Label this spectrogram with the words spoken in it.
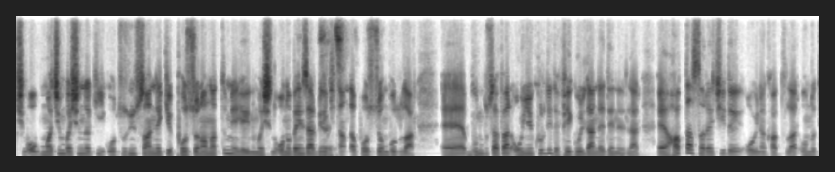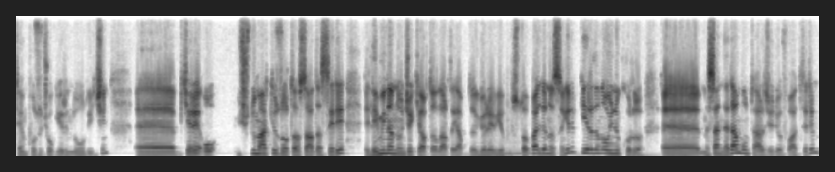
şimdi o maçın başındaki ilk 30. saniyedeki pozisyon anlattım ya yayının başında. Onu benzer bir evet. iki tane daha pozisyon buldular. Ee, bunu bu sefer Onyekuru değil de Fegül'den de denediler. Ee, hatta Saraçi'yi de oyuna kattılar. Onun da temposu çok yerinde olduğu için. Ee, bir kere o üçlü merkez orta sahada seri e, Lemina'nın önceki haftalarda yaptığı görevi yapıp stoperlerin arasına girip geriden oyunu kurdu. E, mesela neden bunu tercih ediyor Fatih Terim?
